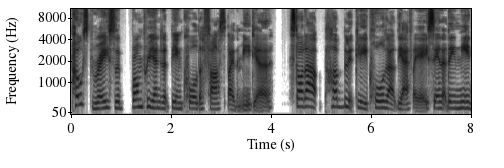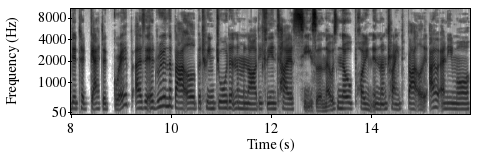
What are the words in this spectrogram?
Post race, the Grand Prix ended up being called a farce by the media. Stoddart publicly called out the FIA, saying that they needed to get a grip as it had ruined the battle between Jordan and Minardi for the entire season. There was no point in them trying to battle it out anymore.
